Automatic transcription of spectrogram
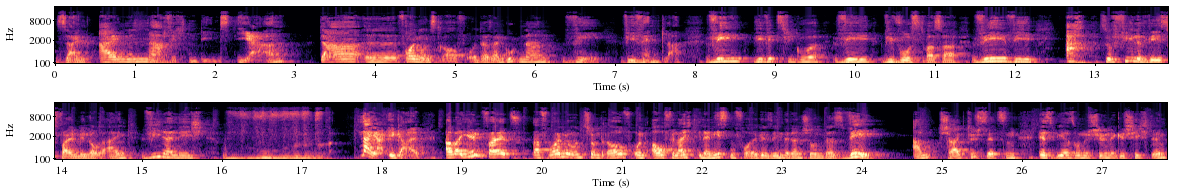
seinen eigenen Nachrichtendienst. Ja, da äh, freuen wir uns drauf. Unter seinem guten Namen W wie Wendler. W wie Witzfigur. W wie Wurstwasser. W wie... Ach, so viele Ws fallen mir noch ein. Widerlich. Naja, egal. Aber jedenfalls, da freuen wir uns schon drauf. Und auch vielleicht in der nächsten Folge sehen wir dann schon das W am Schreibtisch setzen. Es wäre so eine schöne Geschichte.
